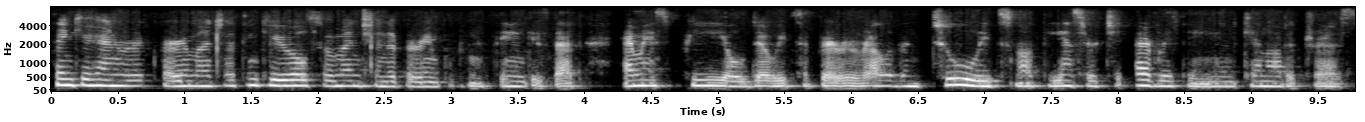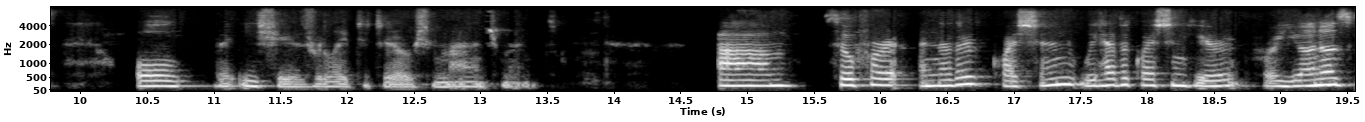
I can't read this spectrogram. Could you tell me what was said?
Thank you, Henrik, very much. I think you also mentioned a very important thing is that MSP, although it's a very relevant tool, it's not the answer to everything and cannot address all the issues related to ocean management. Um, So for another question, we have a question here for Jonas.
